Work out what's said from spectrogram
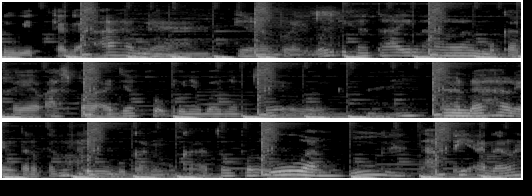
duit kagak ada. Ya. giliran playboy dikatain alam muka kayak aspal aja kok punya banyak cewek. Nah, itu. padahal yang terpenting bukan muka ataupun uang. Iya. tapi adalah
